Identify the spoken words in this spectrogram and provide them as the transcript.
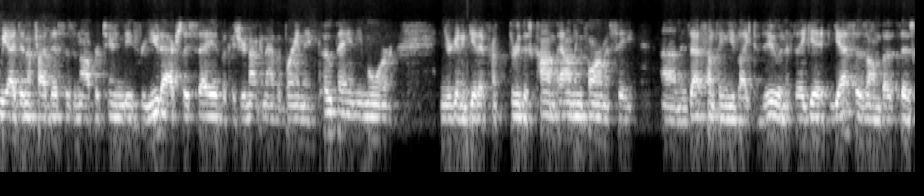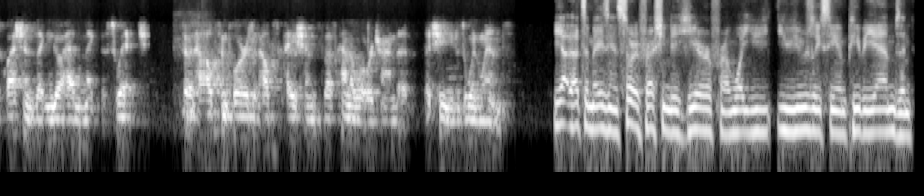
we identified this as an opportunity for you to actually save because you're not going to have a brand name copay anymore and you're going to get it from, through this compounding pharmacy. Um, is that something you'd like to do? And if they get yeses on both those questions, they can go ahead and make the switch. So it helps employers, it helps patients. That's kind of what we're trying to achieve is win-wins. Yeah, that's amazing. It's so refreshing to hear from what you, you usually see in PBMs. And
